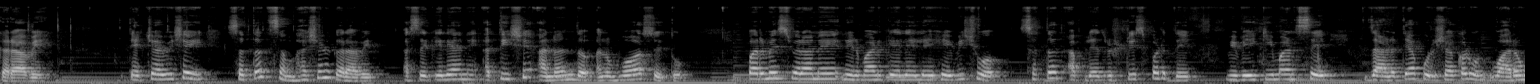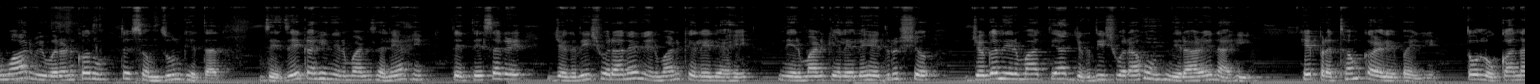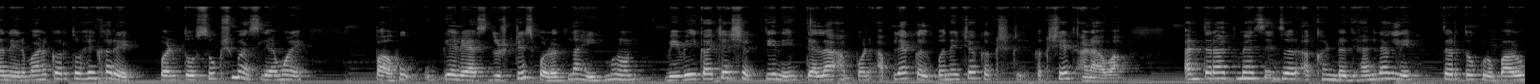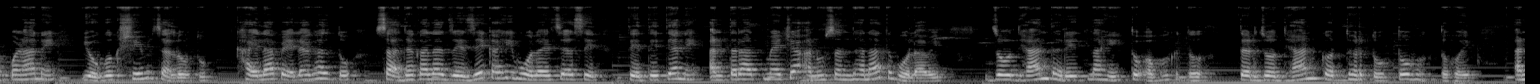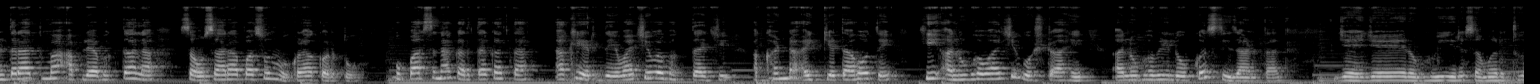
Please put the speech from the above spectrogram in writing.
करावे. त्याच्याविषयी सतत संभाषण करावे. असे केल्याने अतिशय आनंद अनुभवास येतो. परमेश्वराने निर्माण केलेले हे विश्व सतत आपल्या दृष्टीस पडते. विवेकी माणसे जाणत्या पुरुषाकडून वारंवार विवरण करून ते समजून घेतात. जे जे काही निर्माण झाले आहे ते ते सगळे जगदीश्वराने निर्माण केलेले आहे. निर्माण केलेले हे दृश्य जगनिर्मात्या जगदीश्वराहून निराळे नाही. हे प्रथम कळले पाहिजे. तो लोकांना निर्माण करतो हे खरे पण तो सूक्ष्म असल्यामुळे पाहू गेल्यास दृष्टीस पडत नाही. म्हणून विवेकाच्या शक्तीने त्याला आपण आपल्या कल्पनेच्या कक्ष कक्षेत आणावा. अंतरात्म्याचे जर अखंड ध्यान लागले तर तो कृपाळूपणाने योगक्षेम चालवतो. खायला प्यायला घालतो. साधकाला जे जे काही बोलायचे असेल ते ते त्याने अंतरात्म्याच्या अनुसंधानात बोलावे. जो ध्यान धरीत नाही तो अभक्त. तर जो ध्यान कर धरतो तो भक्त होय. अंतरात्मा आपल्या भक्ताला संसारापासून मोकळा करतो. उपासना करता करता अखेर देवाची व भक्ताची अखंड ऐक्यता होते ही अनुभवाची गोष्ट आहे. अनुभवी लोकच ती जाणतात. जय जय रघुवीर समर्थ.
